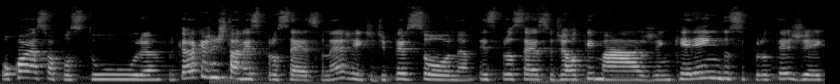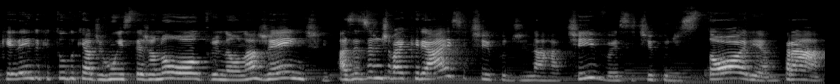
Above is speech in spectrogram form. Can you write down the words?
Ou qual é a sua postura? Porque a hora que a gente tá nesse processo, né, gente, de persona, esse processo de autoimagem, querendo se proteger, querendo que tudo que há de ruim esteja no outro e não na gente, às vezes a gente vai criar esse tipo de narrativa, esse tipo de história para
